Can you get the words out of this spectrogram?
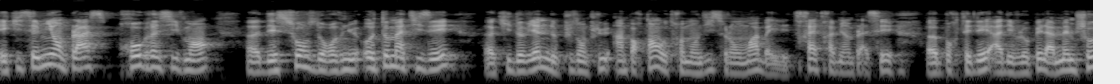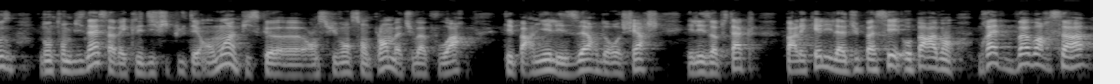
et qui s'est mis en place progressivement euh, des sources de revenus automatisées euh, qui deviennent de plus en plus importants. Autrement dit, selon moi, bah, il est très très bien placé euh, pour t'aider à développer la même chose dans ton business avec les difficultés en moins, puisque en suivant son plan, bah, tu vas pouvoir t'épargner les heures de recherche et les obstacles par lesquels il a dû passer auparavant. Bref, va voir ça.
